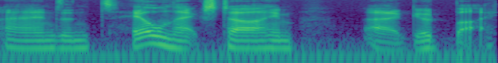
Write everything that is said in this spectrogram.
and until next time, uh, goodbye.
